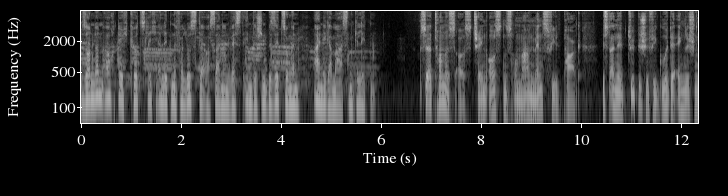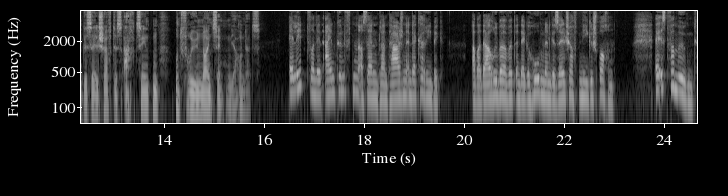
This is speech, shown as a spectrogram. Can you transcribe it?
sondern auch durch kürzlich erlittene Verluste aus seinen westindischen Besitzungen einigermaßen gelitten. Sir Thomas aus Jane Austens Roman Mansfield Park ist eine typische Figur der englischen Gesellschaft des 18. und frühen 19. Jahrhunderts. Er lebt von den Einkünften aus seinen Plantagen in der Karibik. Aber darüber wird in der gehobenen Gesellschaft nie gesprochen. Er ist vermögend,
